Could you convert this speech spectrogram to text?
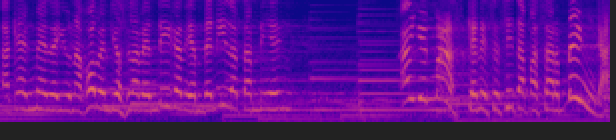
Acá en medio hay una joven, Dios la bendiga, bienvenida también. Alguien más que necesita pasar, venga.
